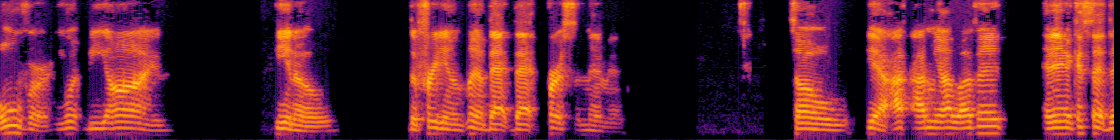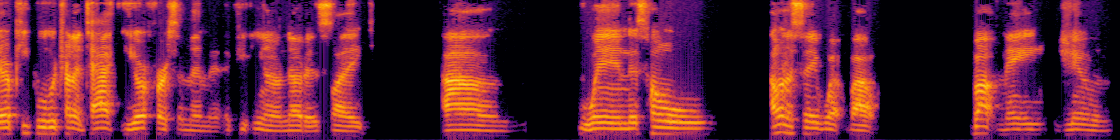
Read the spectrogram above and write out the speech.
over, you went beyond, you know, the freedom that that First Amendment. So yeah, I, I mean I love it. And like I said, there are people who are trying to attack your First Amendment. If you you know notice, like um when this whole I want to say what about about May June,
